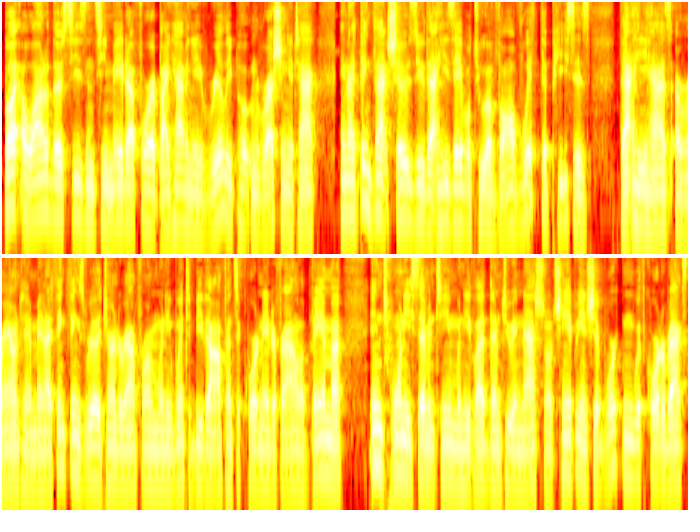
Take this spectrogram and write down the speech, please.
But a lot of those seasons he made up for it by having a really potent rushing attack. And I think that shows you that he's able to evolve with the pieces that he has around him. And I think things really turned around for him when he went to be the offensive coordinator for Alabama in 2017 when he led them to a national championship working with quarterbacks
